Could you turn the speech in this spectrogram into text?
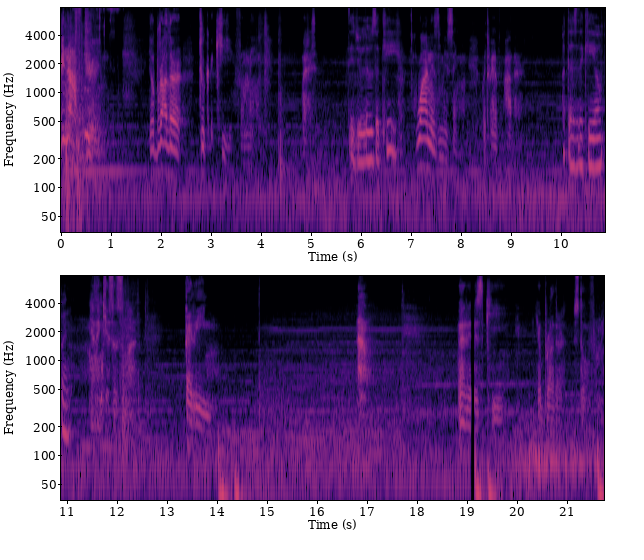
Enough games! Your brother took a key from me. Where is it? Did you lose a key? One is missing, but we have others. What does the key open? You think you're so smart? Karim. Now, where is the key your brother stole from me?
